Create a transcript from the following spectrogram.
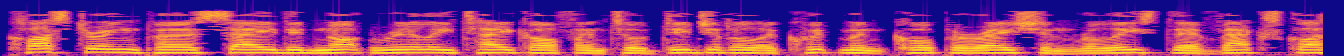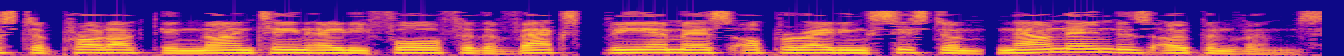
Clustering per se did not really take off until Digital Equipment Corporation released their VAX cluster product in 1984 for the VAX, VMS operating system now named as OpenVMS.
